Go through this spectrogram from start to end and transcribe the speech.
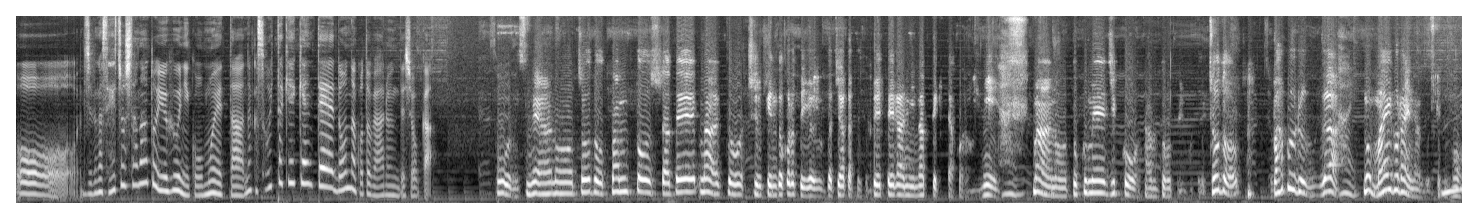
を自分が成長したなというふうにこう思えたなんかそういった経験ってどんなことがあるんでしょうか？そうですね。あのちょうど担当者で、まあ、今日中堅どころというよりもどちらかというとベテランになってきた頃に、はい、まあ、あの匿名事項担当ということでちょうどバブルがの前ぐらいなんですけども、はい、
